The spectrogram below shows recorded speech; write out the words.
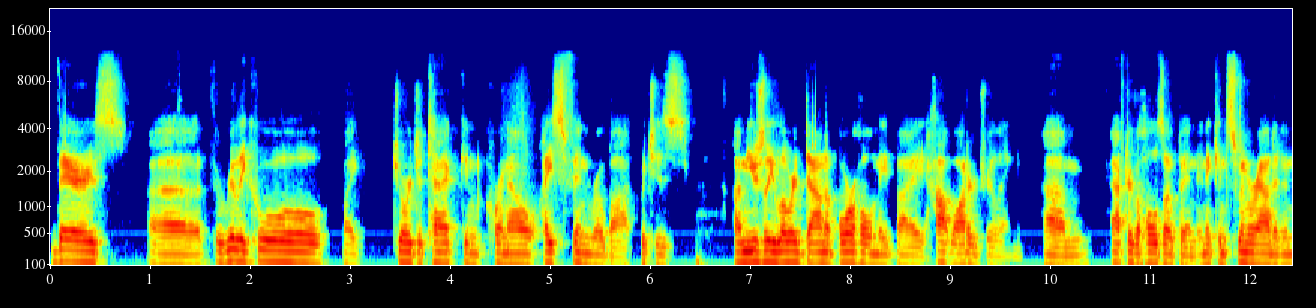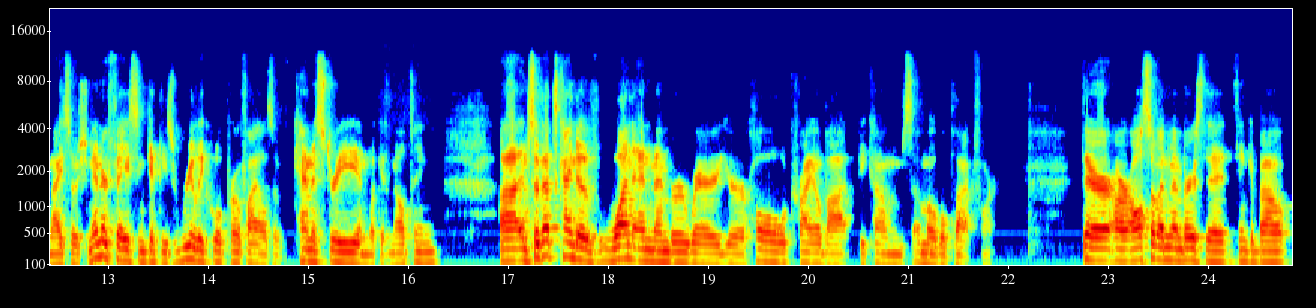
there's uh, the really cool, like Georgia Tech and Cornell Icefin robot, which is um, usually lowered down a borehole made by hot water drilling um, after the hole's open. And it can swim around in an ice ocean interface and get these really cool profiles of chemistry and look at melting. Uh, and so that's kind of one end member where your whole cryobot becomes a mobile platform. There are also end members that think about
